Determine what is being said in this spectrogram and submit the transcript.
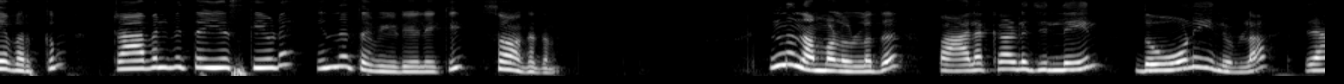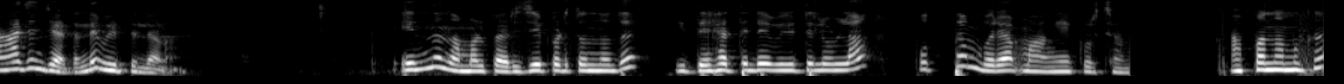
ഏവർക്കും ട്രാവൽ വിത്ത് ഐ എസ് കെയുടെ ഇന്നത്തെ വീഡിയോയിലേക്ക് സ്വാഗതം. ഇന്ന് നമ്മളുള്ളത് പാലക്കാട് ജില്ലയിൽ ധോണിയിലുള്ള രാജൻ ചേട്ടന്റെ വീട്ടിലാണ്. ഇന്ന് നമ്മൾ പരിചയപ്പെടുത്തുന്നത് ഇദ്ദേഹത്തിന്റെ വീട്ടിലുള്ള പുത്തമ്പുര മാങ്ങയെക്കുറിച്ചാണ്. അപ്പം നമുക്ക്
